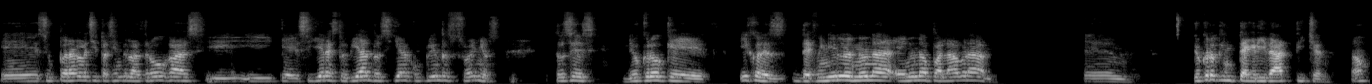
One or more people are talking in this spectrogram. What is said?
Eh, superar la situación de las drogas y, que siguiera estudiando, siguiera cumpliendo sus sueños. Entonces, yo creo que, híjoles, definirlo en una, en una palabra, em, yo creo que integridad, teacher, ¿no?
